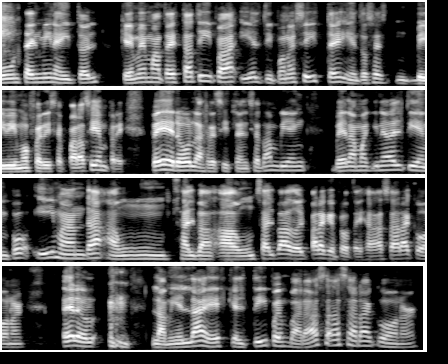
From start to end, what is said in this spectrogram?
un Terminator que me mate esta tipa y el tipo no existe y entonces vivimos felices para siempre. Pero la resistencia también ve la máquina del tiempo y manda a un, salva, a un salvador para que proteja a Sarah Connor. Pero la mierda es que el tipo embaraza a Sarah Connor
